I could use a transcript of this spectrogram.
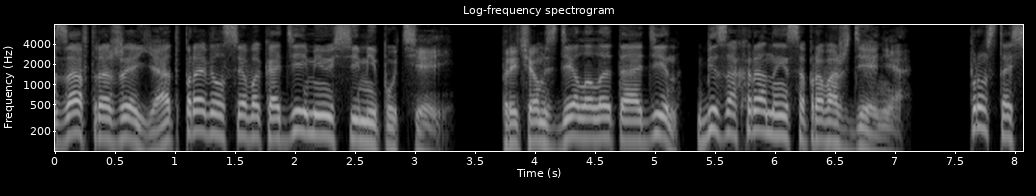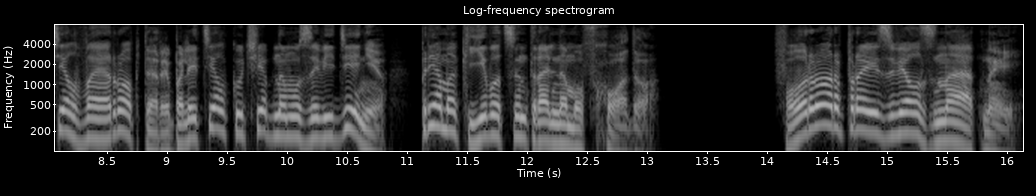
завтра же я отправился в Академию Семи Путей. Причем сделал это один, без охраны и сопровождения. Просто сел в аэроптер и полетел к учебному заведению, прямо к его центральному входу. Фурор произвел знатный.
